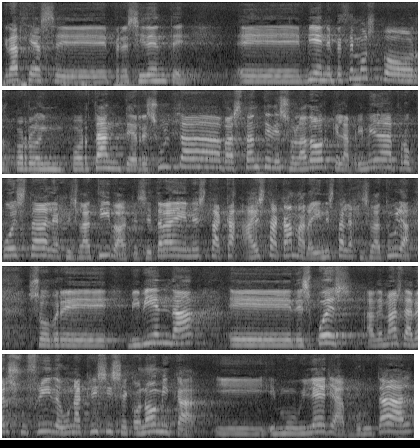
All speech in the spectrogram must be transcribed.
Gracias, eh, presidente. Eh, bien, empecemos por, lo importante. Resulta bastante desolador que la primera propuesta legislativa que se trae en esta, a esta Cámara y en esta legislatura sobre vivienda, eh, después, además de haber sufrido una crisis económica y inmobiliaria brutal,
